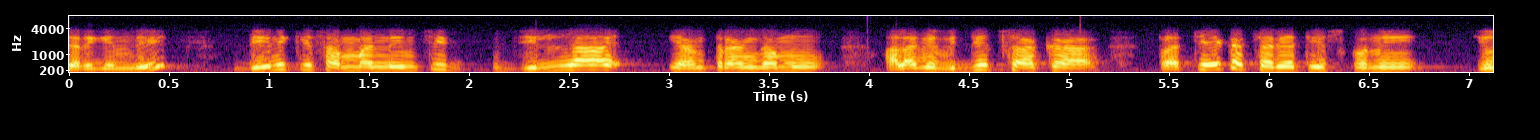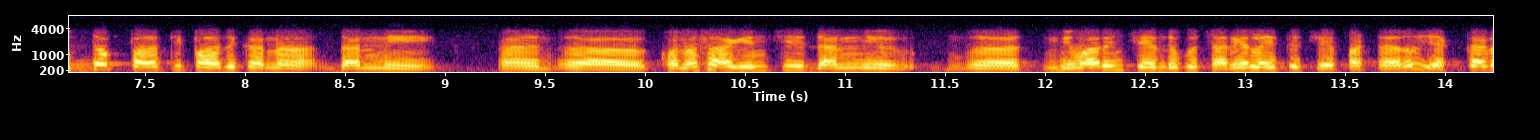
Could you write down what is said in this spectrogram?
జరిగింది. దీనికి సంబంధించి జిల్లా యంత్రాంగము అలాగే విద్యుత్ శాఖ ప్రత్యేక చర్య తీసుకుని యుద్ధ ప్రతిపాదికన దాన్ని కొనసాగించి దాన్ని నివారించేందుకు చర్యలు అయితే చేపట్టారు. ఎక్కడ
